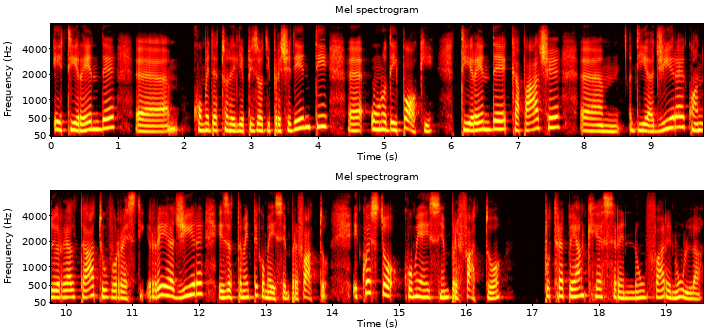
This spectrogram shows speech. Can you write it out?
e ti rende eh, come detto negli episodi precedenti, eh, uno dei pochi, ti rende capace ehm, di agire quando in realtà tu vorresti reagire esattamente come hai sempre fatto. E questo come hai sempre fatto potrebbe anche essere non fare nulla.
